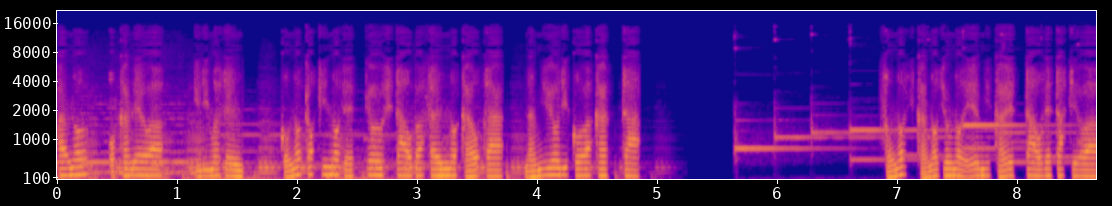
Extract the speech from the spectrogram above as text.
あの、お金は、いりません。この時の絶叫したおばさんの顔が、何より怖かった。その日彼女の家に帰った俺たちは、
